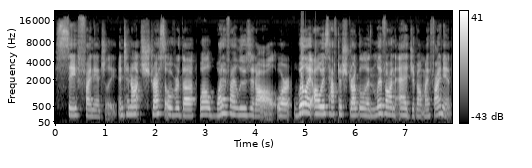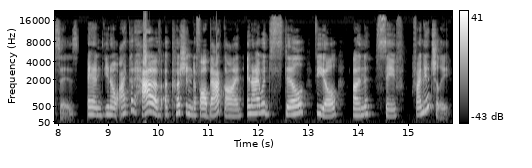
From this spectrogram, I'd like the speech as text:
safe financially and to not stress over the, well, what if I lose it all? Or will I always have to struggle and live on edge about my finances? And, you know, I could have a cushion to fall back on and I would still feel unsafe financially.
